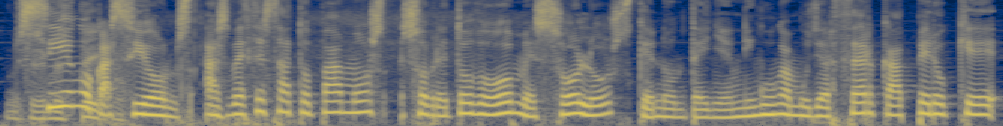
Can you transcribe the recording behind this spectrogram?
No sé si sí, en ocasións, ás veces atopamos, sobre todo homes solos que non teñen ningunha muller cerca, pero que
